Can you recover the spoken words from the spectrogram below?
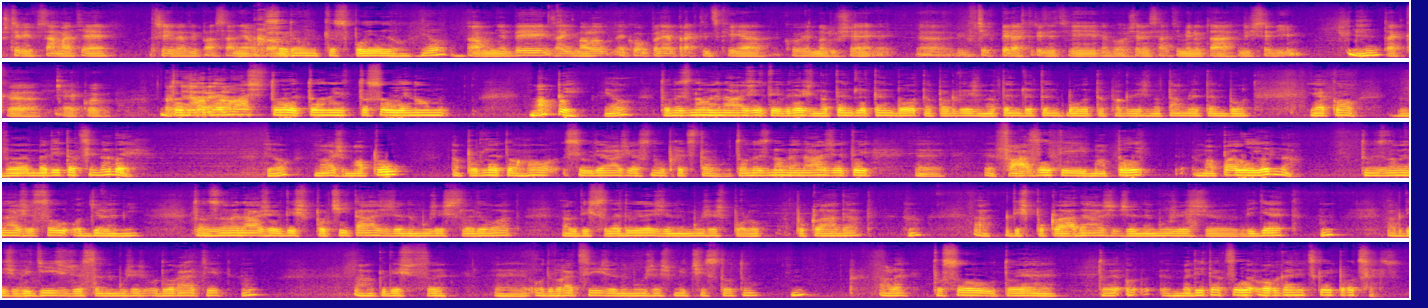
čtyři v samatě, tři ve vypasaně o tom. A sedm to spojuju, jo? A mě by zajímalo jako úplně prakticky a jako jednoduše v těch 45 nebo 60 minutách, když sedím, mm-hmm. tak jako... To nemáš, to, to, ne, to jsou jenom mapy, jo? To neznamená, že ty jdeš na tenhle ten bod a pak jdeš na tenhle ten bod a pak jdeš na tamhle ten bod. Jako v meditaci na dech. Jo? Máš mapu a podle toho si uděláš jasnou představu. To neznamená, že ty eh, fáze ty mapy, mapa je jedna. To neznamená, že jsou oddělení. To neznamená, že když počítáš, že nemůžeš sledovat, a když sleduješ, že nemůžeš pokládat, hm? a když pokládáš, že nemůžeš eh, vidět, hm? a když vidíš, že se nemůžeš odvrátit, hm? a když se eh, odvrací, že nemůžeš mít čistotu. Ale to, jsou, to, je, to je meditace je organický proces.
